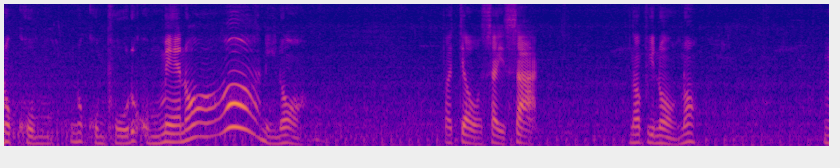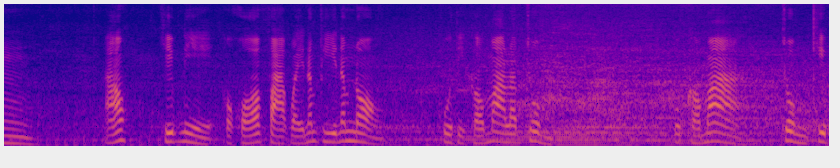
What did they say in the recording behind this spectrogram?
นกขุมนกขุมผูนกขุมแม่เนาะนี่เนาะพระเจ้าใส่ศาสตร์เนาะพี่น้องเนาะอืมเอาคลิปนี้ก็ขอฝากไว้น้ำพีน้ำนอง ผู้ที่เขามารับชมพวกเขามาชมคลิป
